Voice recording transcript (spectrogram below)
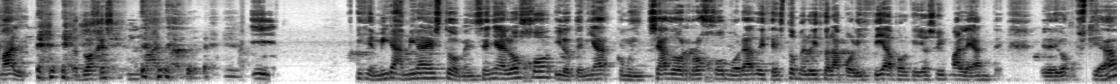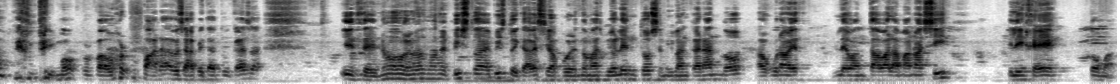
mal, tatuajes mal. Y dice, mira, mira esto, me enseña el ojo y lo tenía como hinchado, rojo, morado, y dice, esto me lo hizo la policía porque yo soy maleante. Y le digo, hostia, primo, por favor, para, o sea, vete a tu casa. Y dice, no, no, dame pisto, dame pisto. Y cada vez se iba poniendo más violento, se me iba encarando. Alguna vez levantaba la mano así y le dije, eh, toma.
